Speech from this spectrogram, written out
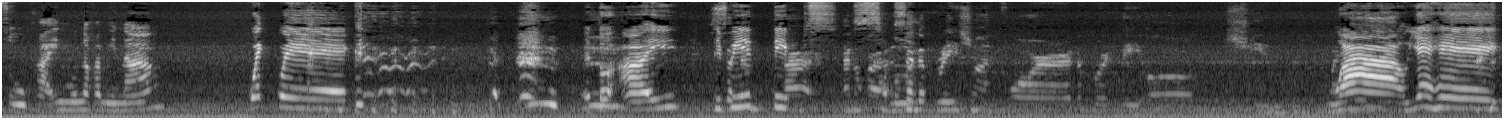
So, kain muna kami ng kwek-kwek. Ito ay tipid Cele- tips. ah, ano ka, sa mga- celebration for the birthday of Shin. Wow! Yay!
